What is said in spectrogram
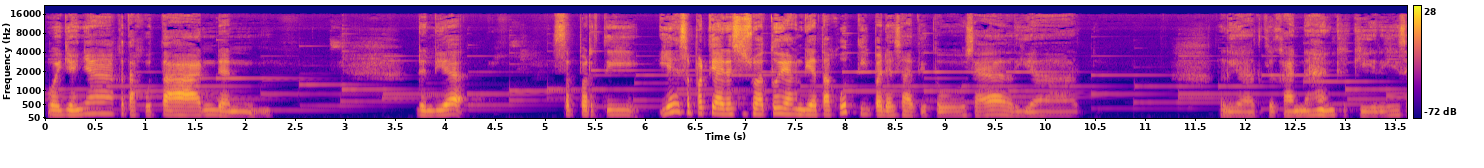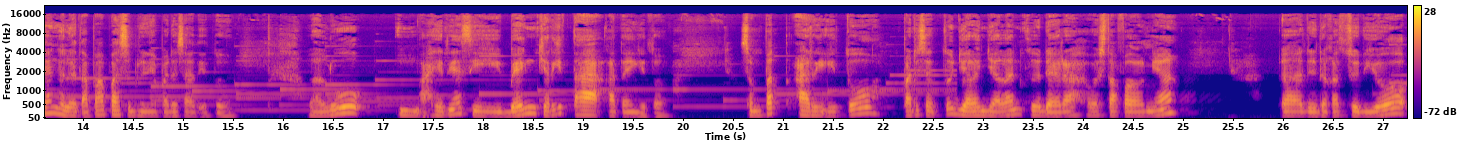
wajahnya ketakutan dan dan dia seperti ya seperti ada sesuatu yang dia takuti pada saat itu. Saya lihat lihat ke kanan ke kiri saya nggak lihat apa apa sebenarnya pada saat itu. Lalu hmm, akhirnya si Beng cerita katanya gitu sempat hari itu pada saat itu jalan-jalan ke daerah Westafelnya uh, di dekat studio.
